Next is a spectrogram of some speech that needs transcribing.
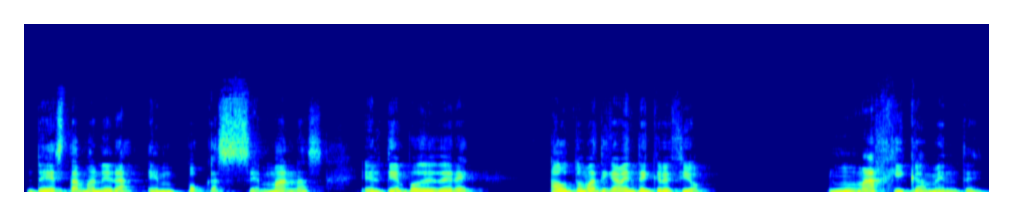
De esta manera, en pocas semanas, el tiempo de Derek automáticamente creció. Mágicamente,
